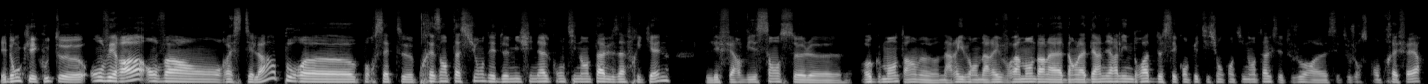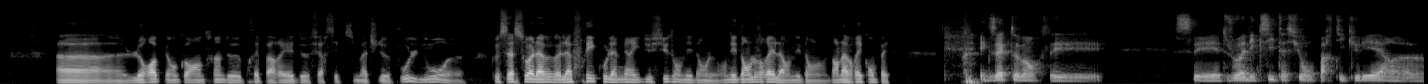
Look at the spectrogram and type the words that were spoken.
Et donc, écoute, euh, on verra. On va en rester là pour, cette présentation des demi-finales continentales africaines. L'effervescence augmente. Hein. on, arrive, on arrive vraiment dans la, dernière ligne droite de ces compétitions continentales. C'est toujours, ce qu'on préfère. L'Europe est encore en train de préparer, de faire ses petits matchs de poule. Nous, que ce soit l'Afrique ou l'Amérique du Sud, on est, dans le, on est dans le vrai là, on est dans, dans la vraie compète. Exactement. C'est toujours une excitation particulière euh,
